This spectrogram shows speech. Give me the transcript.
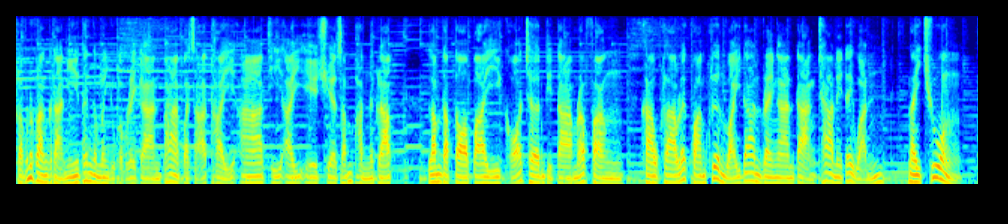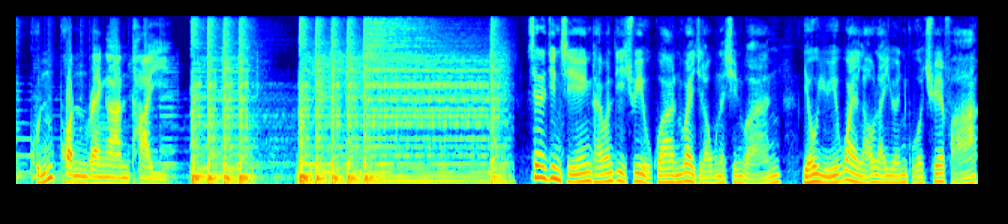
กลับมาฟังขณะนี้ท่านกำลังอยู่กับรายการภาคภาษาไทย RTI เอเชียสัมพันธ์นะครับลำดับต่อไปขอเชิญติดตามรับฟัง ข่าวคราวและความเคลื่อนไหวด้านแรงงานต่างชาติในไต้หวัน ในช่วง ขุนพลแรงงานไทย现在进行台湾地区有关外籍劳工的新闻。由于外劳来源国缺乏，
